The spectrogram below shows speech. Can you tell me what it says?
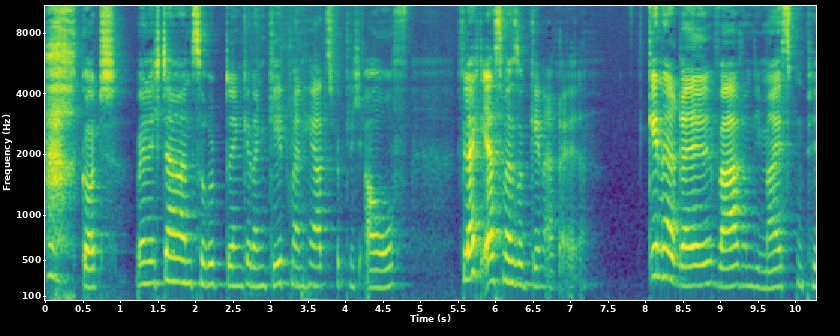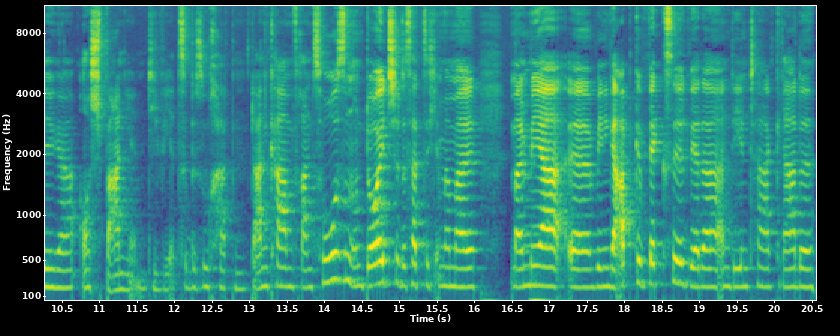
Ach Gott, wenn ich daran zurückdenke, dann geht mein Herz wirklich auf. Vielleicht erstmal so generell. Generell waren die meisten Pilger aus Spanien, die wir zu Besuch hatten. Dann kamen Franzosen und Deutsche, das hat sich immer mal, mal mehr, äh, weniger abgewechselt, wer da an dem Tag gerade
